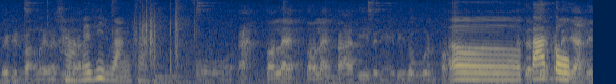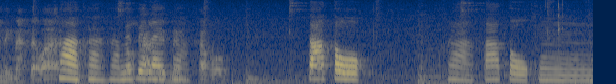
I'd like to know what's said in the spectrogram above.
ไม่ผิดหวังเลยนะพี่ค่ะนะไม่ผิดหวังค่ะโอ้โหอะตอนแรกตอนแรกตาพี่เป็นไงพี่รบกวนสอบเอ่ออาจจะตาเสียตมากรยาทนิดนึงนะแต่ว่าค่ะค่ะค่ะไม่เป็นไรต้องถาดงค่ะ ครับผมตาตก ค่ะ ตาตกอืม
